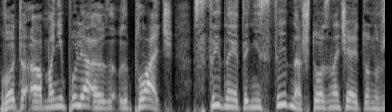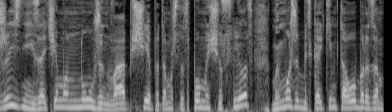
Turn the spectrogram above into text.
Вот а, манипуля... э, плач. Стыдно это не стыдно? Что означает он в жизни и зачем он нужен вообще? Потому что с помощью слез мы, может быть, каким-то образом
